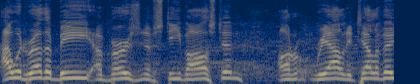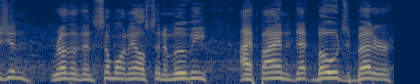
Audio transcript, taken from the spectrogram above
I would rather be a version of Steve Austin on reality television rather than someone else in a movie. I find that that bodes better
